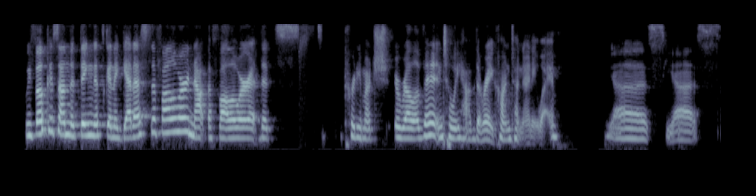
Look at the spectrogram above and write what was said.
we focus on the thing that's going to get us the follower not the follower that's pretty much irrelevant until we have the right content anyway. Yes yes.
